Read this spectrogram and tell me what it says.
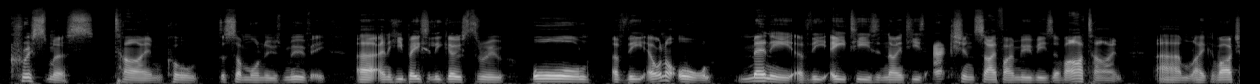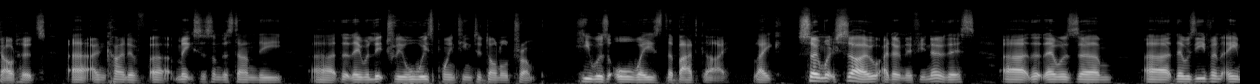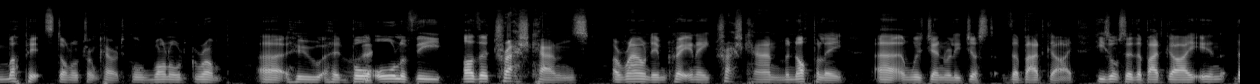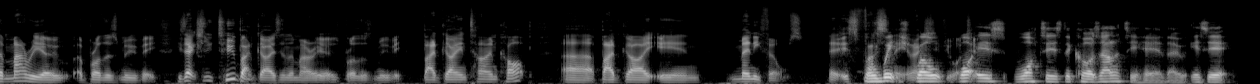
Christmas time called the Some More News movie, uh, and he basically goes through all of the, well, not all, many of the 80s and 90s action sci-fi movies of our time, um, like of our childhoods, uh, and kind of uh, makes us understand the uh, that they were literally always pointing to Donald Trump. He was always the bad guy. Like so much so, I don't know if you know this, uh, that there was um, uh, there was even a Muppets Donald Trump character called Ronald Grump, uh, who had bought all of the other trash cans around him, creating a trash can monopoly, uh, and was generally just the bad guy. He's also the bad guy in the Mario Brothers movie. He's actually two bad guys in the Mario Brothers movie: bad guy in Timecop, uh, bad guy in many films. It's Well, fascinating. which well, if you what, it. Is, what is the causality here though? Is it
